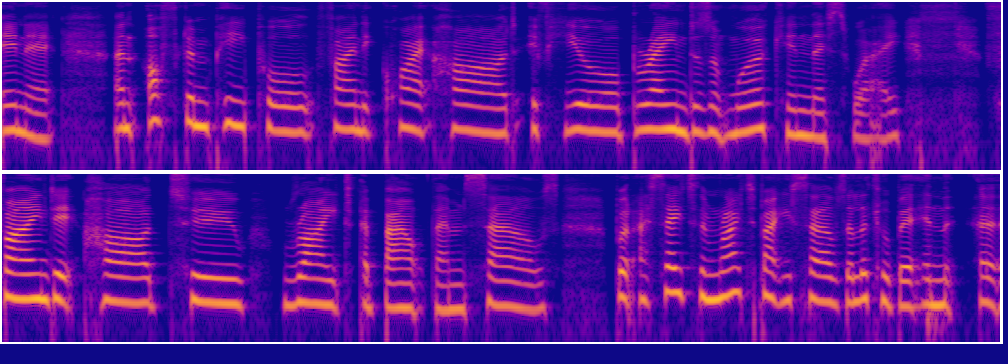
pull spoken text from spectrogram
in it. And often people find it quite hard if your brain doesn't work in this way, find it hard to write about themselves. But I say to them, write about yourselves a little bit in the, uh,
